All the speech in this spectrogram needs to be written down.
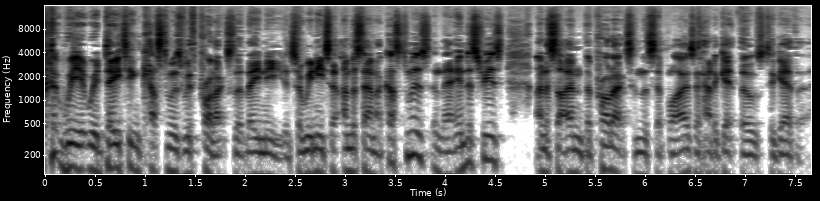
We're, we're dating customers with products that they need. And so we need to understand our customers and their industries, understand the products and the suppliers and how to get those together.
